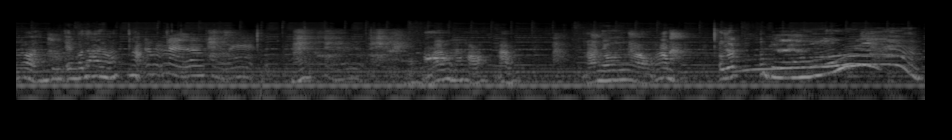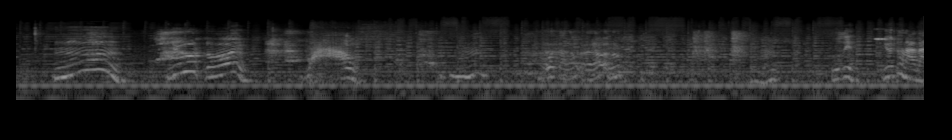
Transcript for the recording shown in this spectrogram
นะคะอร่อยทำกินเองก็ได้เนาะเนี่ยอันไหนเรื่องของแม่นะของแม่ทำนะคะอะอันยังเหงาอะเออโอ้โหอืมยืดเลย ว้าวอืมโอ้ยตายแล้วตายแล้วตายแล้วอืมดูสิยืดขนาดไหน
